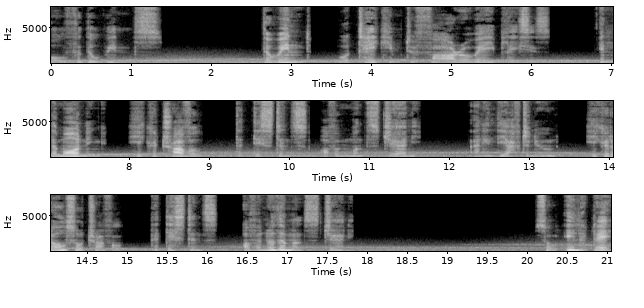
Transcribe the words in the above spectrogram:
over the winds. The wind would take him to faraway places. In the morning, he could travel the distance of a month's journey, and in the afternoon he could also travel the distance of another month's journey. So in a day,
